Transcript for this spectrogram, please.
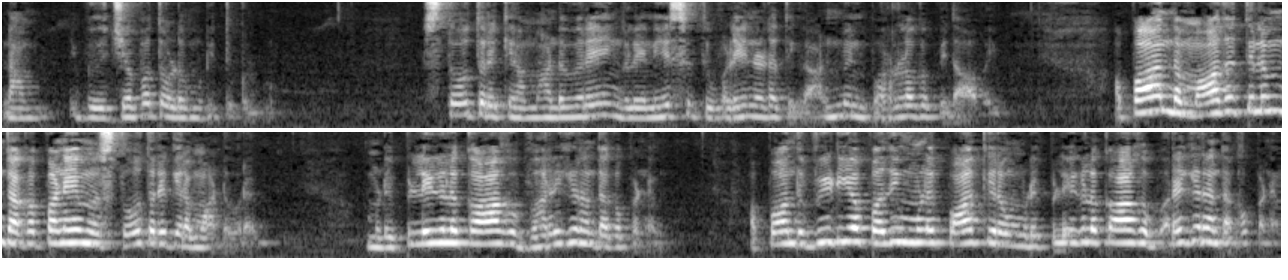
நாம் இப்போது ஜெபத்தோடு முடித்துக்கொள்வோம் ஸ்தோத்திரிக்கிற ஆண்டவரே எங்களை நேசித்து வழி நடத்துகிற அன்பின் பரலோக பிதாவை. அப்பா இந்த மாதத்திலும் தகப்பனே ஸ்தோத்திரிக்கிற ஆண்டவரே. உம்முடைய பிள்ளைகளுக்காக வருகிற தகப்பனே. அப்பா அந்த வீடியோ பதிவு மூலம் பார்க்கிற உம்முடைய பிள்ளைகளுக்காக வருகிற தகப்பனே.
